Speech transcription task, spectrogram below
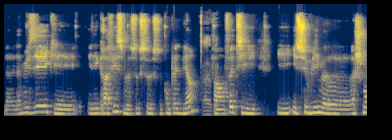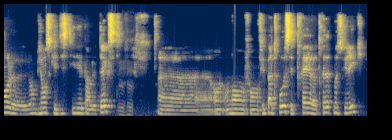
la, la musique et, et les graphismes se, se, se complètent bien. Ah. Enfin, en fait, il, il, il sublime euh, vachement l'ambiance qui est distillée par le texte. Mhm. Euh, on, on en, enfin, on fait pas trop, c'est très euh, très atmosphérique.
